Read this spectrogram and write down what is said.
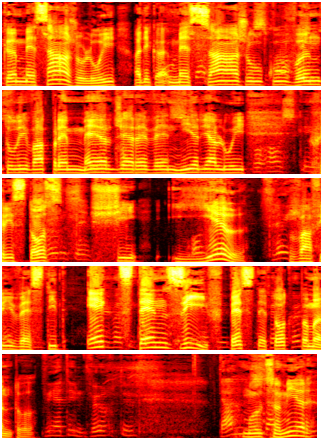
că mesajul lui, adică mesajul cuvântului va premerge revenirea lui Hristos și El va fi vestit extensiv peste tot pământul. Mulțumiri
